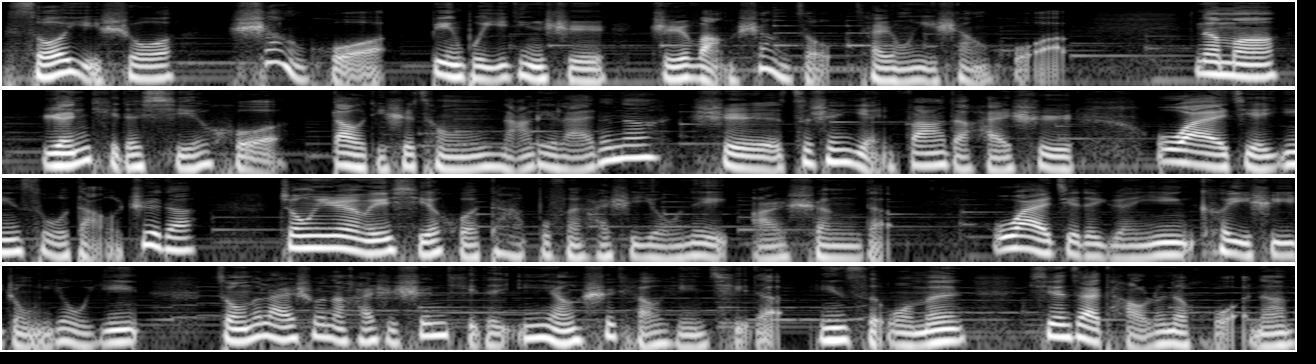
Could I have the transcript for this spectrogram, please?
所以说，上火。并不一定是只往上走才容易上火，那么人体的邪火到底是从哪里来的呢？是自身引发的，还是外界因素导致的？中医认为邪火大部分还是由内而生的，外界的原因可以是一种诱因。总的来说呢，还是身体的阴阳失调引起的。因此，我们现在讨论的火呢，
